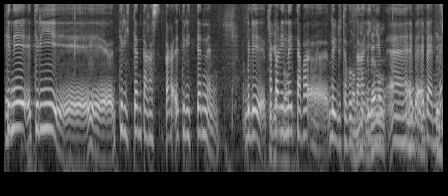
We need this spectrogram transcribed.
Кини три триттен тағас триттен били тапалинай таба дөйдүтө булдага деген эбеннер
